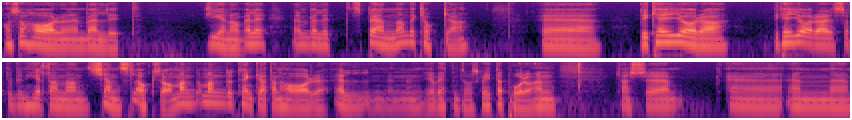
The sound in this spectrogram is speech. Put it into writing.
och så har den en väldigt genom, eller en väldigt spännande klocka. Eh, det kan ju göra det kan göra så att det blir en helt annan känsla också. Om man, om man då tänker att han har, eller, jag vet inte vad jag ska hitta på då, en kanske eh, en, eh,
